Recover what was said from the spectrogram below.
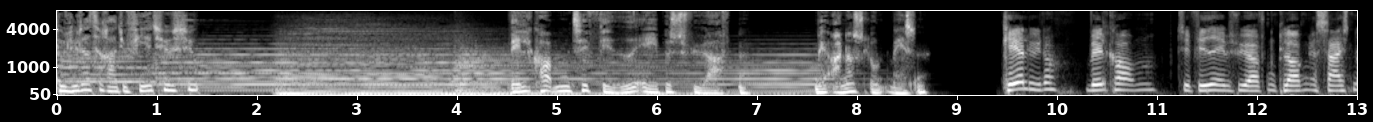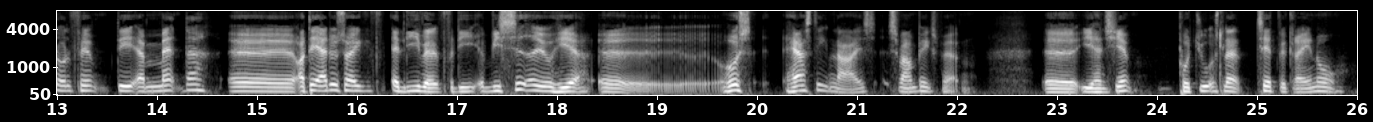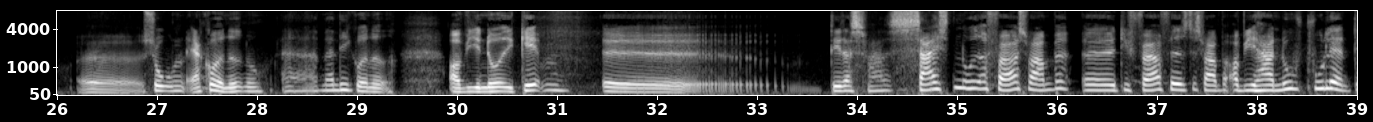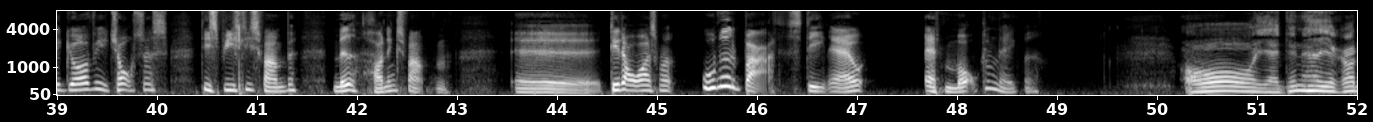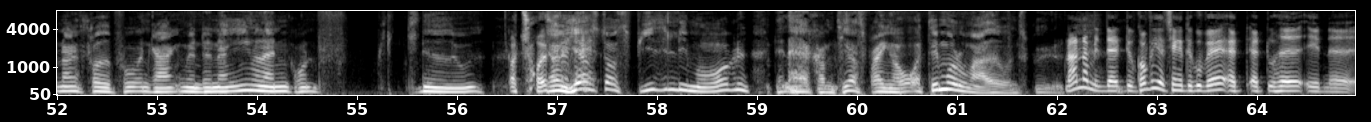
Du lytter til Radio 24 /7. Velkommen til Fede Abes Fyraften med Anders Lund Madsen. Kære lytter, velkommen til Fede Abes Fyraften. Klokken er 16.05. Det er mandag, øh, og det er det jo så ikke alligevel, fordi vi sidder jo her øh, hos Hersten Lejes, svampeeksperten, øh, i hans hjem på Djursland, tæt ved Grenå. Øh, solen er gået ned nu. Ja, den er lige gået ned. Og vi er nået igennem øh, det, der svarer 16 ud af 40 svampe, øh, de 40 fedeste svampe, og vi har nu fuldendt, det gjorde vi i torsdags, de spiselige svampe med honningsvampen. Øh, det, der overrasker mig umiddelbart, Sten, er jo, at morglen er ikke med. Åh, oh, ja, den havde jeg godt nok skrevet på en gang, men den er en eller anden grund glidet ud. Og trøflen Ja, her står spiselig morgel. Den har jeg kommet til at springe over. Det må du meget undskylde. Nej, nej, men det er kun fordi, jeg tænker, at det kunne være, at, at du havde en, øh,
